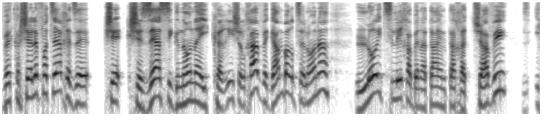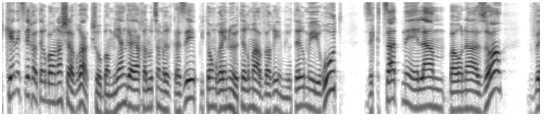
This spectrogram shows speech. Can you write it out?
וקשה לפצח את זה כש... כשזה הסגנון העיקרי שלך, וגם ברצלונה לא הצליחה בינתיים תחת שווי, היא כן הצליחה יותר בעונה שעברה, כשאובמיאנג היה החלוץ המרכזי, פתאום ראינו יותר מעברים, יותר מהירות, זה קצת נעלם בעונה הזו, ו...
